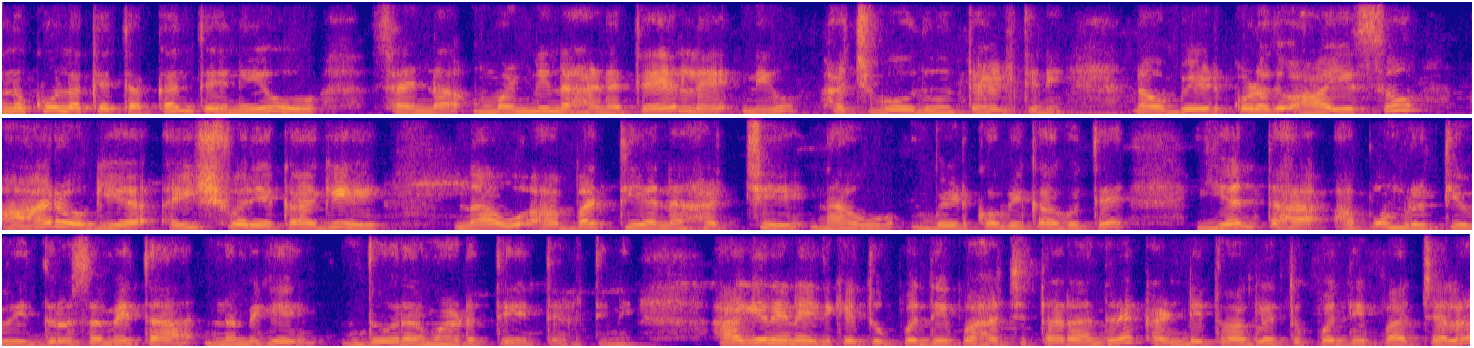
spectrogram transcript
ಅನುಕೂಲಕ್ಕೆ ತಕ್ಕಂತೆ ನೀವು ಸಣ್ಣ ಮಣ್ಣಿನ ಹಣತೆಯಲ್ಲೇ ನೀವು ಹಚ್ಬೋದು ಅಂತ ಹೇಳ್ತೀನಿ. ನಾವು ಬೇಡ್ಕೊಳ್ಳೋದು ಆಯಸ್ಸು ಆರೋಗ್ಯ ಐಶ್ವರ್ಯಕ್ಕಾಗಿ ನಾವು ಆ ಬತ್ತಿಯನ್ನು ಹಚ್ಚಿ ನಾವು ಬೇಡ್ಕೋಬೇಕಾಗುತ್ತೆ. ಎಂತಹ ಅಪಮೃತ್ಯು ಇದ್ದರೂ ಸಮೇತ ನಮಗೆ ದೂರ ಮಾಡುತ್ತೆ ಅಂತ ಹೇಳ್ತೀನಿ. ಹಾಗೆಯೇ ಇದಕ್ಕೆ ತುಪ್ಪದ ದೀಪ ಹಚ್ಚುತ್ತಾರ ಅಂದರೆ ಖಂಡಿತವಾಗಲೇ ತುಪ್ಪದ ದೀಪ ಹಚ್ಚಲ್ಲ.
